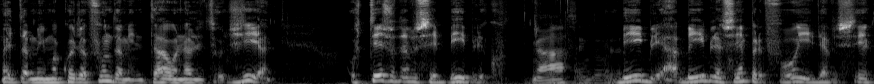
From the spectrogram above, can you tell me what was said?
Mas também uma coisa fundamental na liturgia: o texto deve ser bíblico. Ah, sem dúvida. Bíblia, a Bíblia sempre foi e deve ser.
